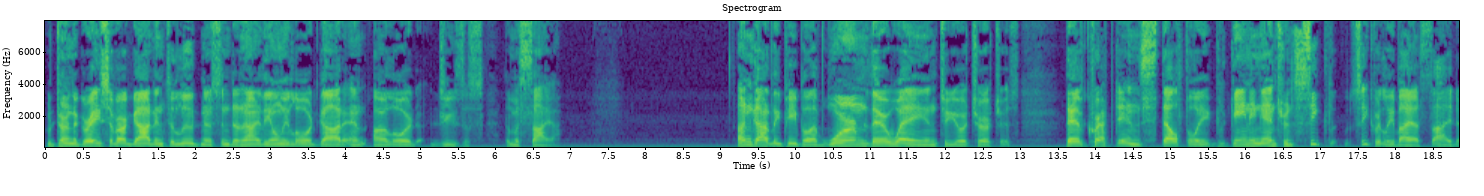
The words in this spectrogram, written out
who turn the grace of our God into lewdness and deny the only Lord God and our Lord Jesus, the Messiah. Ungodly people have wormed their way into your churches. They have crept in stealthily, gaining entrance secretly by a side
